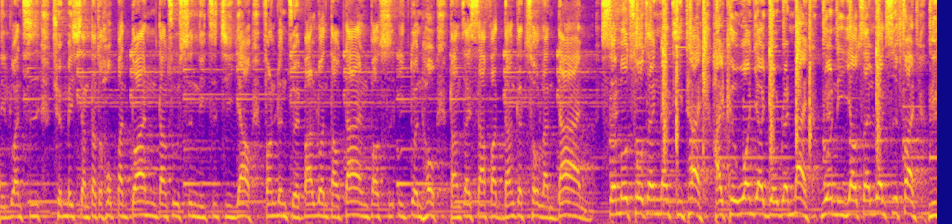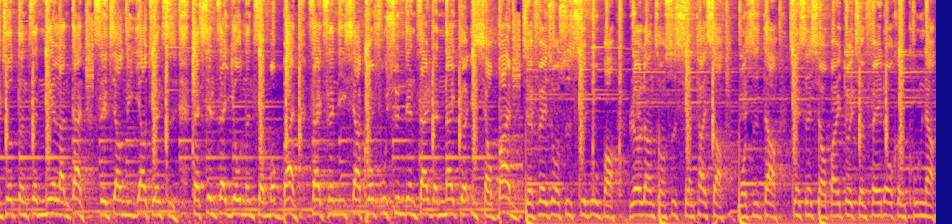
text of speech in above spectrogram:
你乱吃，却没想到这后半段，当初是你自己要放任嘴巴乱捣蛋，暴吃一顿后躺在沙发当个臭懒蛋。什么臭灾难体态，还渴望要有人爱。若你要再乱吃饭，你就等着捏懒蛋。谁叫你要减脂？但现在又能怎么办？再撑一下空腹训练，再忍耐个一小半。减肥总是吃不饱，热量总是嫌太少。我知道健身小白对减肥都很苦恼，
